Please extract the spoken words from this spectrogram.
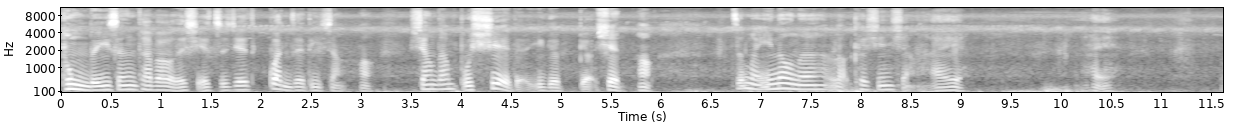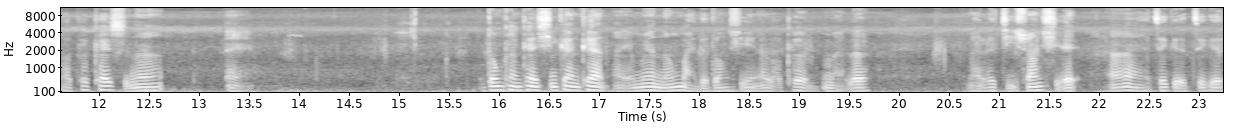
砰的一声，他把我的鞋直接灌在地上哈，相当不屑的一个表现哈。这么一弄呢，老客心想，哎呀，哎，老客开始呢，哎。东看看西看看啊，有没有能买的东西？那老客买了，买了几双鞋啊。这个这个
